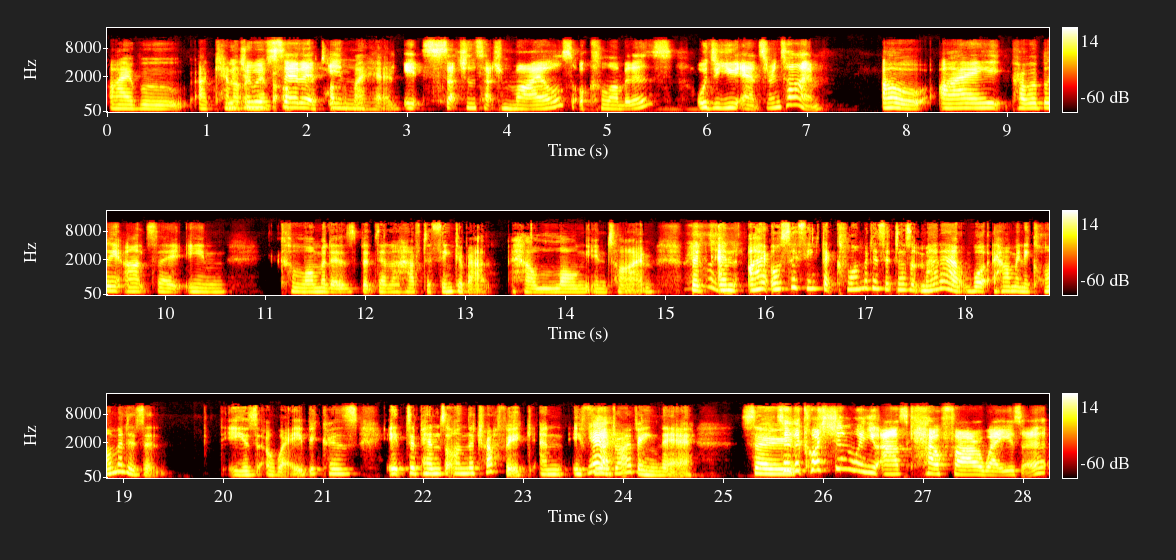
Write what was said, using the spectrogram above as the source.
I will. I cannot. Would you have said it in my head? It's such and such miles or kilometers, or do you answer in time? Oh, I probably answer in kilometers, but then I have to think about how long in time. But and I also think that kilometers. It doesn't matter what how many kilometers it is away because it depends on the traffic and if yeah. you're driving there. So, so the question when you ask how far away is it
